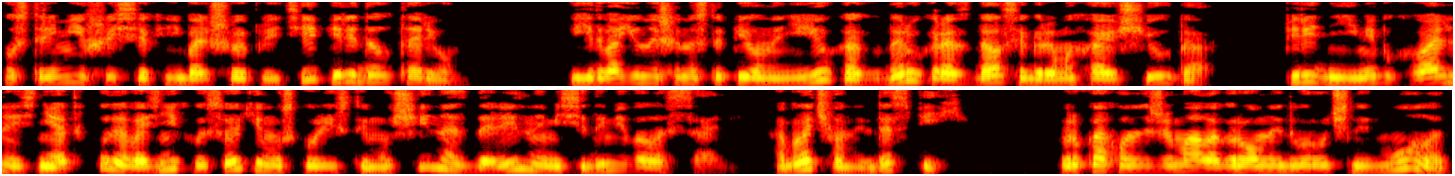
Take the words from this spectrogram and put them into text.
устремившийся к небольшой плите перед алтарем. Едва юноша наступил на нее, как вдруг раздался громыхающий удар. Перед ними буквально из ниоткуда возник высокий мускулистый мужчина с длинными седыми волосами, облаченный в доспехи. В руках он сжимал огромный двуручный молот,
